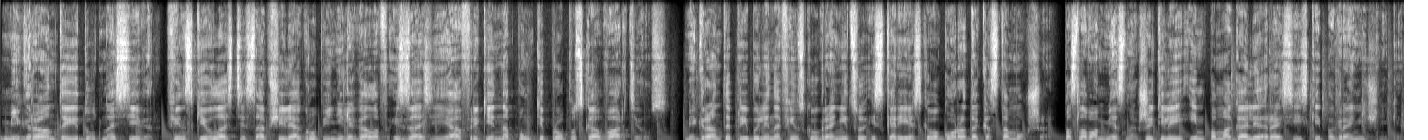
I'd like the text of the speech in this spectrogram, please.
Мигранты идут на север. Финские власти сообщили о группе нелегалов из Азии и Африки на пункте пропуска Вартиус. Мигранты прибыли на финскую границу из карельского города Костомукша. По словам местных жителей, им помогали российские пограничники.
